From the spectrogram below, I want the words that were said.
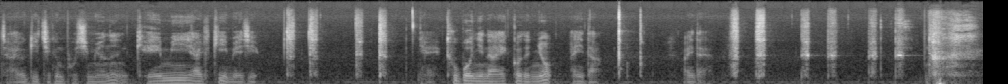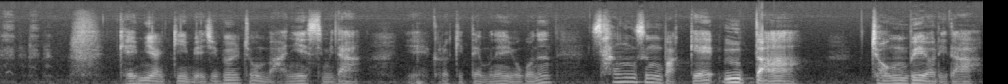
자 여기 지금 보시면은 개미핥기 매집 예, 두 번이나 했거든요. 아니다 아니다 개미핥기 매집을 좀 많이 했습니다. 예, 그렇기 때문에 요거는 상승밖에 없다. 정배열이다.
